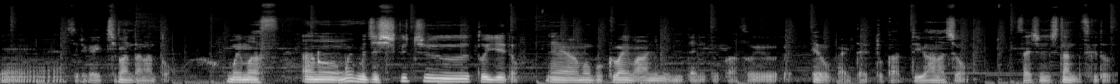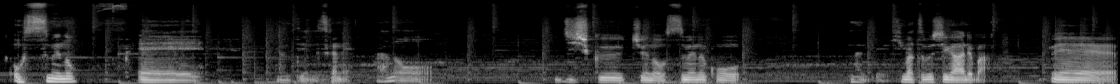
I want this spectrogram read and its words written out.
えー、それが一番だなと思います。あの、もう今自粛中といえど、ね、もう僕は今アニメ見たりとか、そういう絵を描いたりとかっていう話を最初にしたんですけど、おすすめの、えー、なんて言うんですかね、あの、自粛中のおすすめのこう、なんていう、暇つぶしがあれば、え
